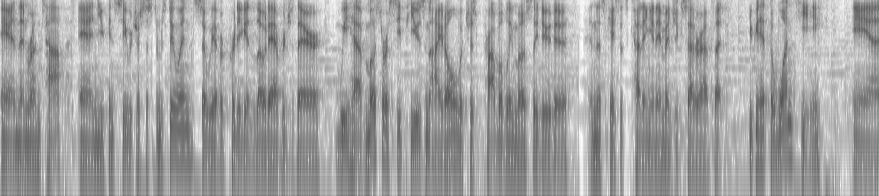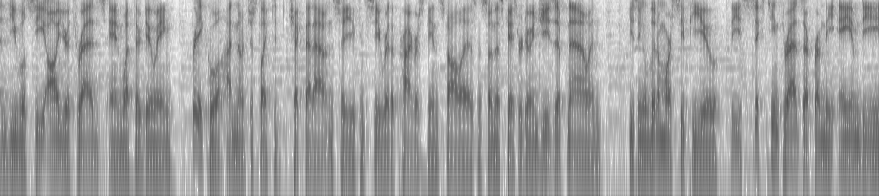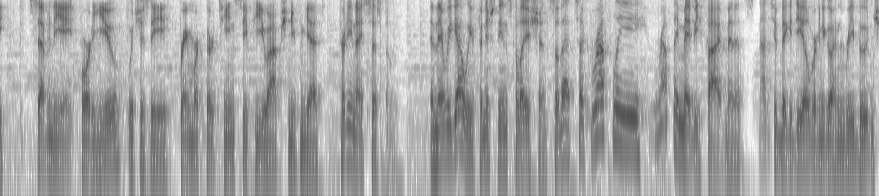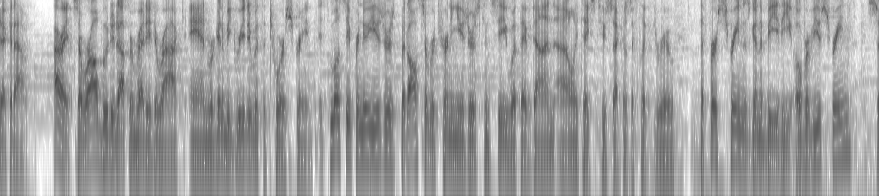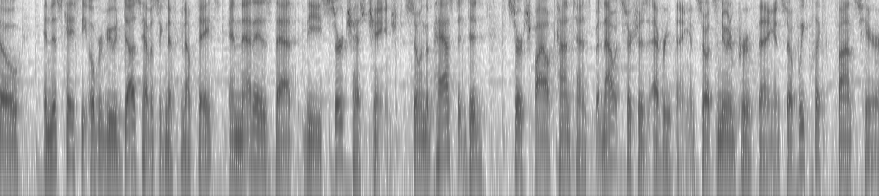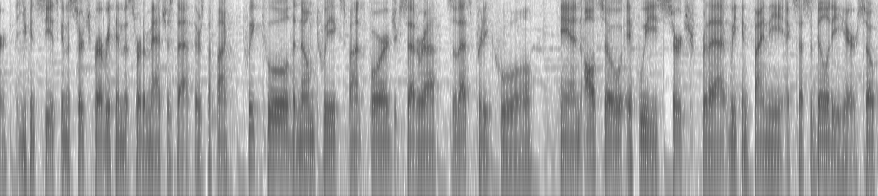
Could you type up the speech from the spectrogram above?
and then run top and you can see what your system's doing. So we have a pretty good load average there. We have most of our CPUs in idle, which is probably mostly due to, in this case, it's cutting an image, etc. But you can hit the one key and you will see all your threads and what they're doing pretty cool. I know, just like to check that out and so you can see where the progress of the install is. And so in this case, we're doing gzip now and using a little more CPU. These 16 threads are from the AMD 7840U, which is the Framework 13 CPU option you can get. Pretty nice system. And there we go, we finished the installation. So that took roughly, roughly maybe five minutes. Not too big a deal. We're gonna go ahead and reboot and check it out. All right, so we're all booted up and ready to rock, and we're gonna be greeted with the tour screen. It's mostly for new users, but also returning users can see what they've done. Uh, it only takes two seconds to click through. The first screen is gonna be the overview screen. So in this case, the overview does have a significant update, and that is that the search has changed. So in the past, it did search file contents, but now it searches everything. And so it's a new and improved thing. And so if we click fonts here, you can see it's going to search for everything that sort of matches that. There's the font tweak tool, the GNOME tweaks, font forge, etc. So that's pretty cool. And also if we search for that, we can find the accessibility here. So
